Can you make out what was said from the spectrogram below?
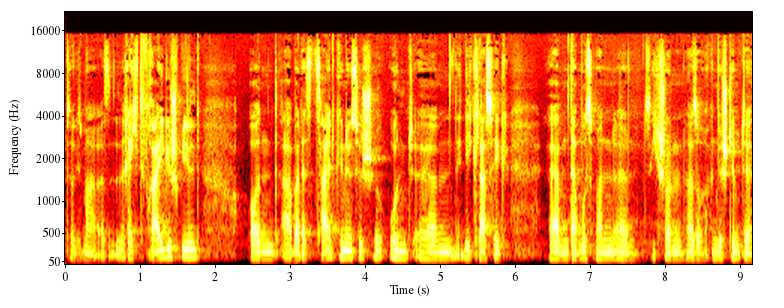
sag ich mal, recht frei gespielt und aber das zeitgenössische und ähm, die Klassik, ähm, da muss man äh, sich schon also an bestimmte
